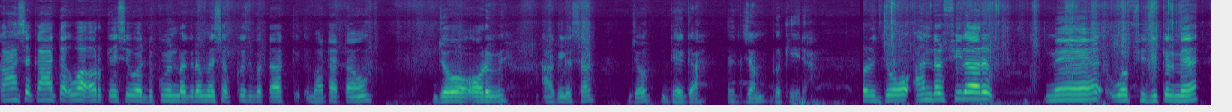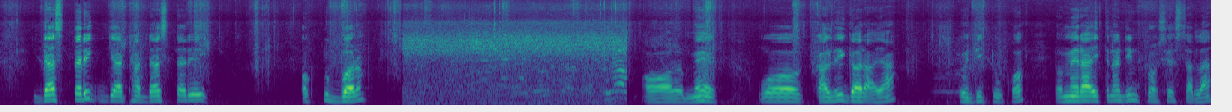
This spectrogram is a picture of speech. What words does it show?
कहाँ से कहाँ तक हुआ और कैसे हुआ डॉक्यूमेंट वगैरह मैं सब कुछ बता बताता हूँ, जो और भी अगले साल जो देगा एग्ज़ाम वगैरह। और जो अंडर फिलर में, वो फ़िज़िकल में, दस तारीख गया था, दस तारीख अक्टूबर। और मैं, वो कल ही घर आया ट्वेंटी टू को। तो मेरा इतना दिन प्रोसेस चला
